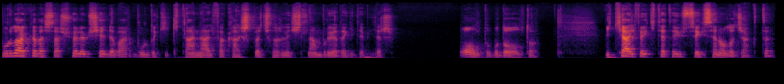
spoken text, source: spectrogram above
burada arkadaşlar şöyle bir şey de var. Buradaki iki tane alfa karşılıklı açıların eşitlen buraya da gidebilir. Oldu bu da oldu. 2 alfa 2 teta 180 olacaktı.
